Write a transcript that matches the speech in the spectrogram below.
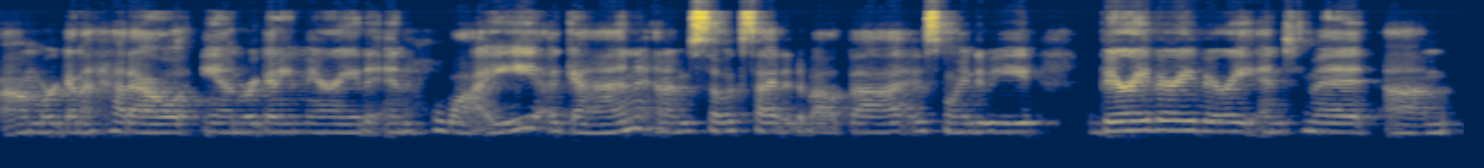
um, we're gonna head out and we're getting married in Hawaii again, and I'm so excited about that. It's going to be very, very, very intimate, um,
